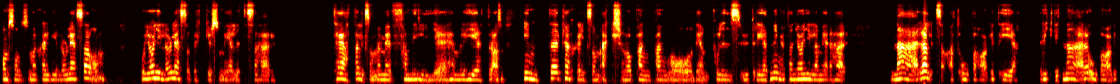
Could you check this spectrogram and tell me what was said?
om sånt som man själv gillar att läsa om. Och jag gillar att läsa böcker som är lite så här täta liksom med familjehemligheter. Alltså inte kanske liksom action och pang-pang och det är en polisutredning utan jag gillar mer det här nära, liksom, att obehaget är riktigt nära. Obehaget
